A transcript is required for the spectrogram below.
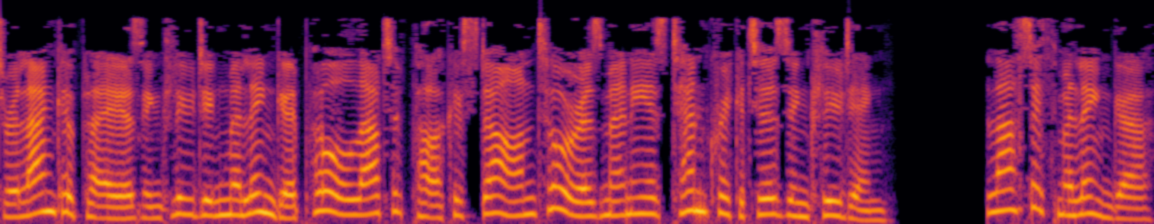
Sri Lanka players including Malinga Paul out of Pakistan tour as many as 10 cricketers including Lasith Malinga,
